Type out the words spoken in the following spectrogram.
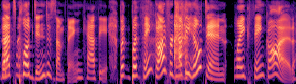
that's plugged into something, Kathy. But but thank God for Kathy Hilton. Like, thank God.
